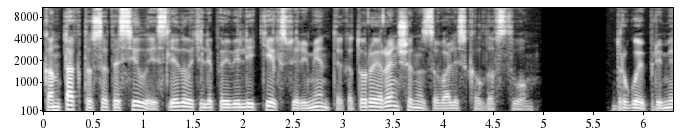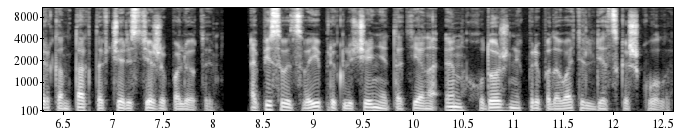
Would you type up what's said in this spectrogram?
Контактов с этой силой исследователи провели те эксперименты, которые раньше назывались колдовством. Другой пример контактов через те же полеты. Описывает свои приключения Татьяна Н., художник-преподаватель детской школы.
